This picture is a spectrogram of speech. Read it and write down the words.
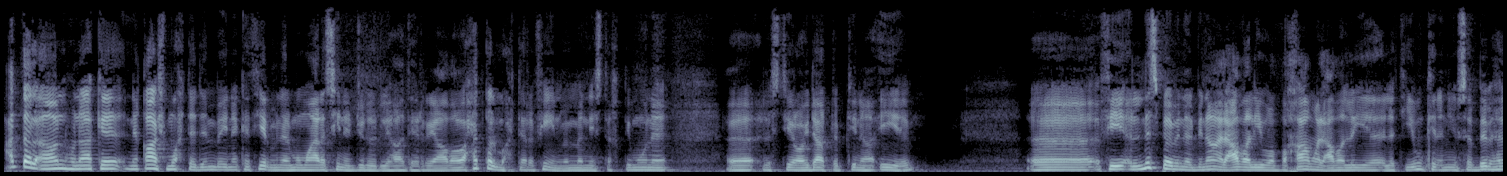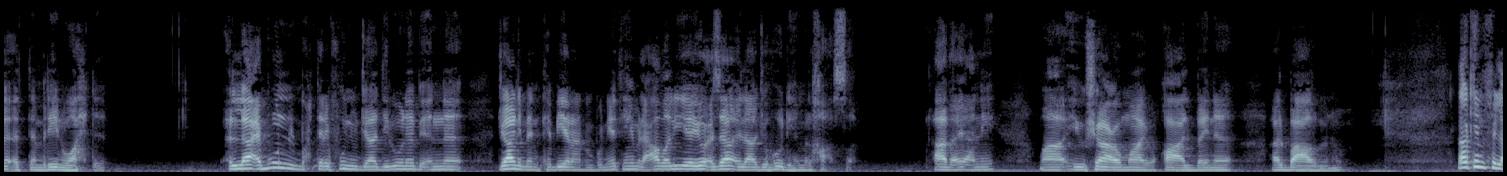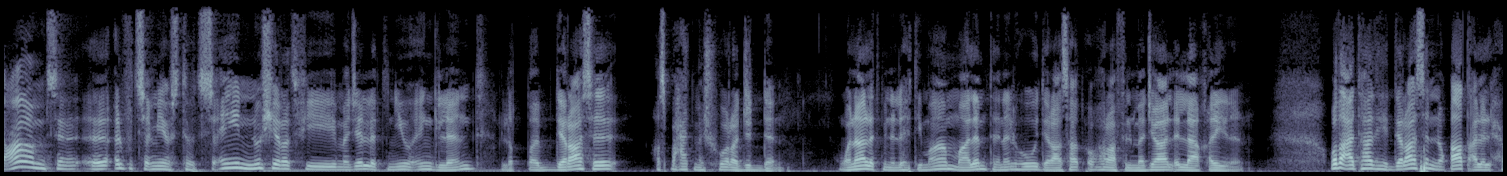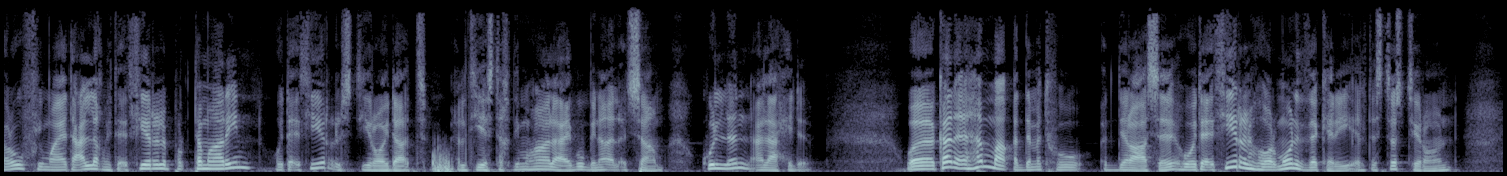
حتى الآن هناك نقاش محتدم بين كثير من الممارسين الجدد لهذه الرياضة وحتى المحترفين ممن يستخدمون آه، الاستيرويدات الابتنائية. آه، في النسبة من البناء العضلي والضخامة العضلية التي يمكن أن يسببها التمرين وحده اللاعبون المحترفون يجادلون بأن جانبا كبيرا من بنيتهم العضلية يعزى إلى جهودهم الخاصة. هذا يعني ما يشاع وما يقال بين البعض منهم. لكن في العام 1996 نشرت في مجلة نيو إنجلاند للطب دراسة أصبحت مشهورة جدا ونالت من الاهتمام ما لم تنله دراسات أخرى في المجال إلا قليلا. وضعت هذه الدراسة النقاط على الحروف فيما يتعلق بتأثير التمارين وتأثير الاستيرويدات التي يستخدمها لاعبو بناء الأجسام كلا على حدة. وكان أهم ما قدمته الدراسة هو تأثير الهرمون الذكري التستوستيرون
